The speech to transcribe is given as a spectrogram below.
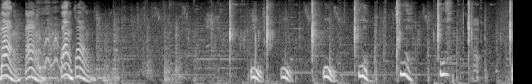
빵! 빵! 꽝! 꽝! 오! 오! 오! 우와! 우와! 우와! 어. 오,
